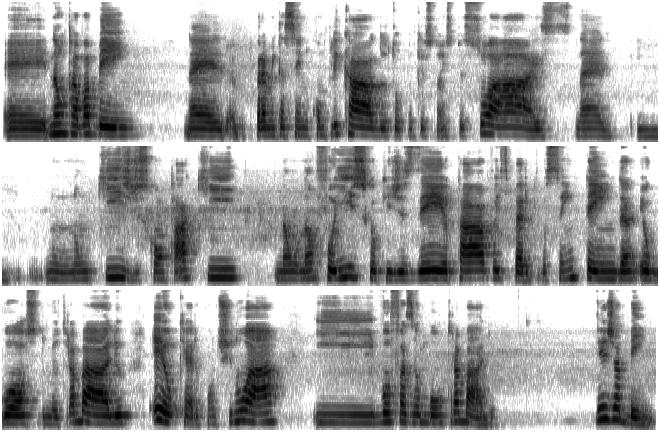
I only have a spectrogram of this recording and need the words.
é, não estava bem, né? Para mim tá sendo complicado, tô com questões pessoais, né? E não, não quis descontar aqui não, não foi isso que eu quis dizer, eu tava, espero que você entenda, eu gosto do meu trabalho, eu quero continuar e vou fazer um bom trabalho. Veja bem,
